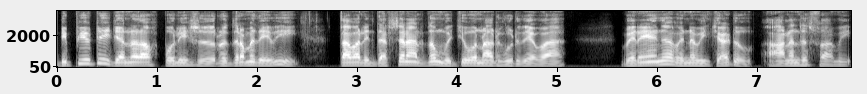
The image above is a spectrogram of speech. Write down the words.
Deputy general of police Rudramadevi తమని దర్శనార్థం వచ్చి ఉన్నారు గురుదేవా. వినయంగా విన్నవించాడు ఆనందస్వామి.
